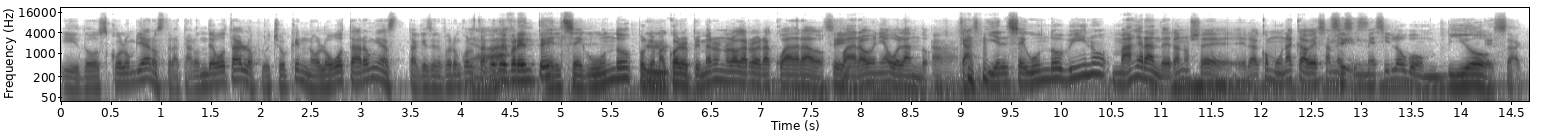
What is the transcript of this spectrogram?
y dos colombianos trataron de votarlo, aprovechó que no lo votaron y hasta que se le fueron con los tacos de frente. El segundo, porque me mm. acuerdo, el primero no lo agarró, era cuadrado. Cuadrado venía volando. Y el segundo vino más grande, era, no sé, era como una cabeza Messi. y Messi lo bombió. Exacto.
